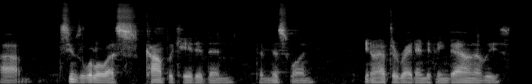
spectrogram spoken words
um, it seems a little less complicated than than this one. You don't have to write anything down at least.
